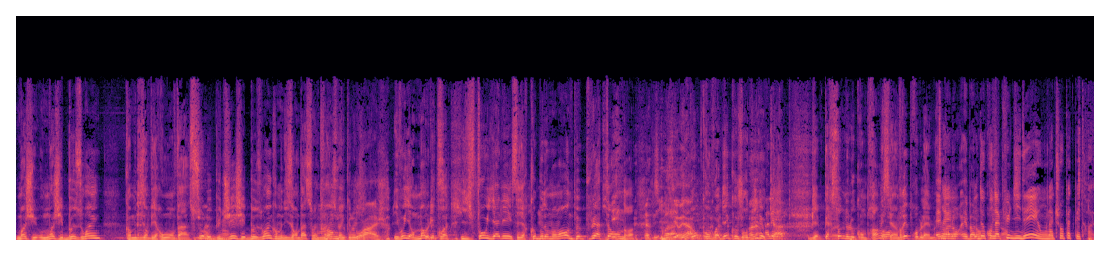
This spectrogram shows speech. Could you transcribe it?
Moi, j'ai, moi, j'ai besoin, qu'on me dise vers où on va. Sur le budget, j'ai besoin qu'on me dise on va sur une On transition manque de écologique. courage. Et on manque Politique. de courage. Il faut y aller. C'est-à-dire qu'au bout d'un moment, on ne peut plus attendre. Voilà. Et donc, on voit bien qu'aujourd'hui, Voilà. le cap, eh bien, personne ne le comprend, et Bon. c'est un vrai problème. Et ballon- et donc on n'a plus d'idées et on n'a toujours pas de pétrole.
